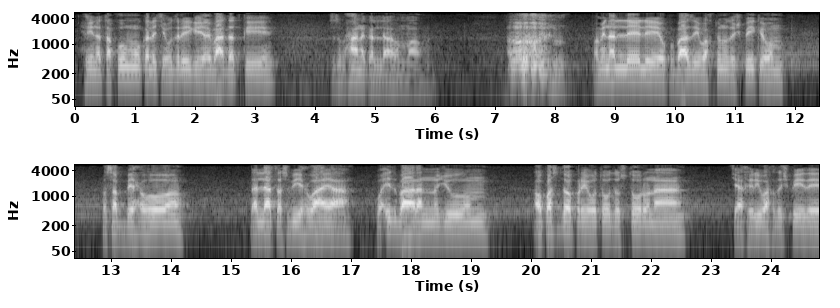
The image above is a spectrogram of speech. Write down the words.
حين تقوم کله چې ودرېږي عبادت کې سبحانك اللهم ومن الليل او په بعضي وختونو د شپې کې هم فسبحه د الله تسبیح وایا و ادبار النجوم او پس د پریوتو د ستورونه چې اخري وخت د شپې دی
